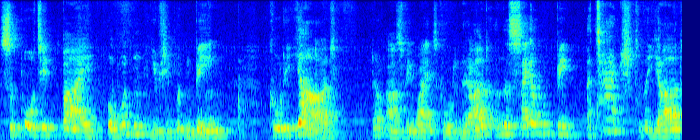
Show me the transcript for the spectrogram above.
supported by a wooden, usually wooden beam, called a yard. Don't ask me why it's called a yard. And the sail would be attached to the yard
